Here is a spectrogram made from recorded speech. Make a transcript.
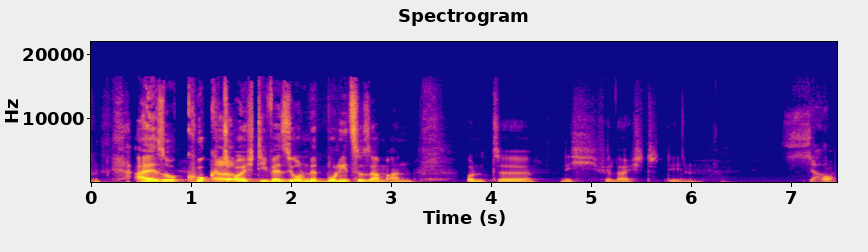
also guckt ähm. euch die Version mit Bully zusammen an und äh, nicht vielleicht den. Ja,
